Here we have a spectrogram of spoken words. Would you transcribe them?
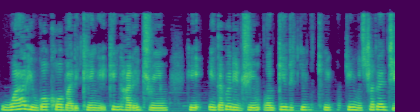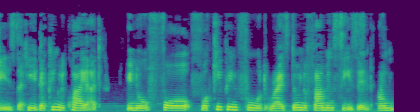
while he got called by the king, the king had a dream. He interpreted the dream and gave the king, the king the strategies that he the king required, you know, for for keeping food right during the farming season. And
